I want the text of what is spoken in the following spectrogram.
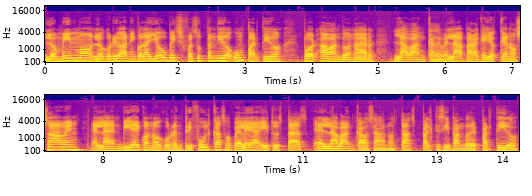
Lo mismo le ocurrió a Nikola Jovic, fue suspendido un partido por abandonar la banca, verdad, para aquellos que no saben, en la NBA cuando ocurren trifulcas o peleas y tú estás en la banca, o sea, no estás participando del partido,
